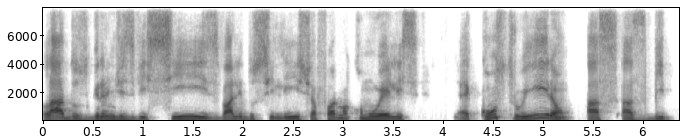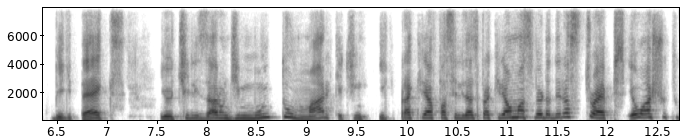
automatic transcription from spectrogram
lá dos grandes VCs, Vale do Silício, a forma como eles é, construíram as, as big, big techs e utilizaram de muito marketing para criar facilidades, para criar umas verdadeiras traps. Eu acho que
